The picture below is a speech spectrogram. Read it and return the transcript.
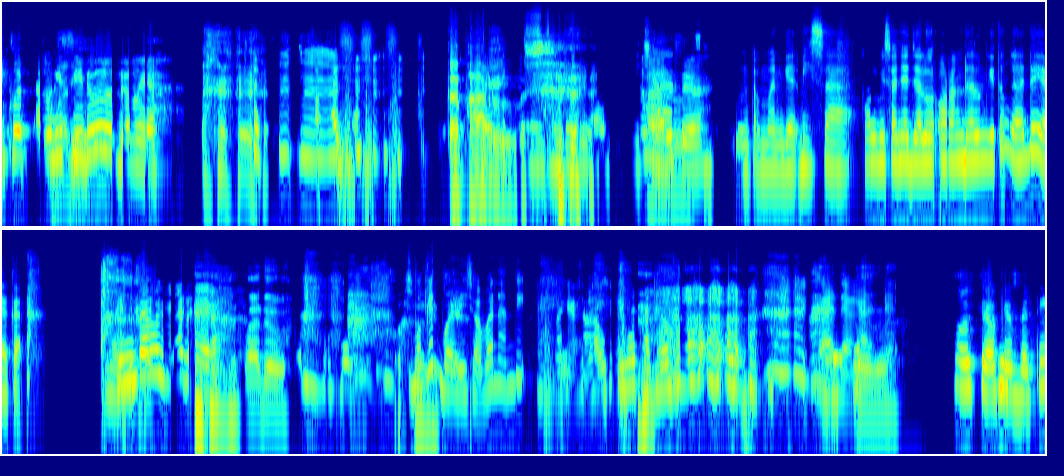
ikut Coba audisi dulu. dulu dong ya? Tetap harus. harus ya? teman-teman, nggak bisa. Kalau misalnya jalur orang dalam gitu nggak ada ya, Kak? Intel nggak ada ya? Waduh. Wah, Mungkin sulit boleh dicoba nanti. Eh, Mana nggak ada. tahu Nggak ada, nggak ada. Oke oke, berarti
